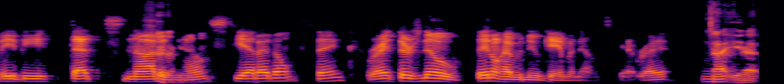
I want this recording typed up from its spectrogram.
Maybe that's not sure. announced yet. I don't think. Right? There's no. They don't have a new game announced yet, right? Not yet.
